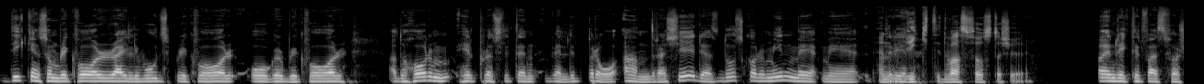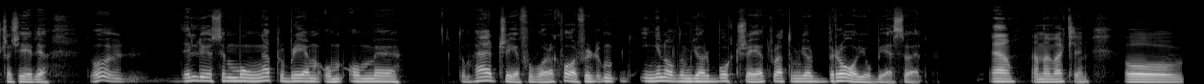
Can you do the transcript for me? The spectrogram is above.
Dickinson blir kvar, Riley Woods blir kvar, Auger blir kvar. Ja, då har de helt plötsligt en väldigt bra andra kedja. Då ska de in med... med en tre... riktigt vass första kedja. Ja, en riktigt vass första kedja. Då, det löser många problem om, om eh, de här tre får vara kvar. För de, ingen av dem gör bort sig. Jag tror att de gör bra jobb i SHL. Ja, ja men verkligen. Och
